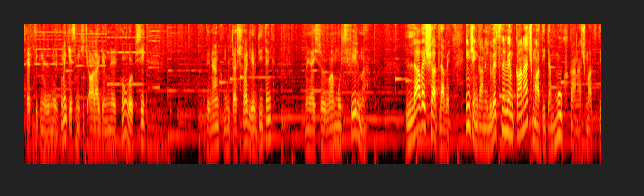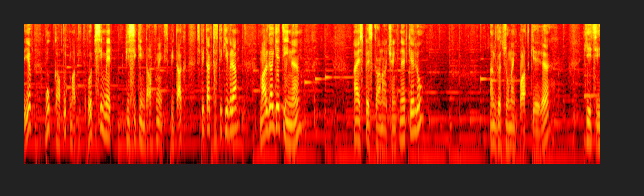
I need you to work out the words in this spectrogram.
Թերթիկները ներկում ենք, ես մի քիչ արագ եմ ներկում, որպեսզի գնանք մուլտաշխար եւ դիտենք մեր այսօրվա մուլտֆիլմը։ Լավ է, շատ լավ է։ Ինչ ենք անելու։ Վերցնելու եմ կանաչ մատիտը, մուգ կանաչ մատիտը եւ մուգ կապույտ մատիտը, որպեսզի մեր փիսիկին դարձնենք սպիտակ, սպիտակ թղթիկի վրա մարգագետինը այսպես կանաչ ենք ներկելու։ Ընդգծում ենք պատկերը, կիցի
